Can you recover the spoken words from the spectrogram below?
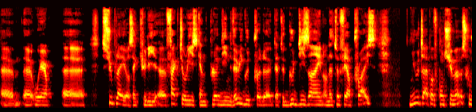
um, where uh, suppliers actually uh, factories can plug in very good product at a good design and at a fair price new type of consumers who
